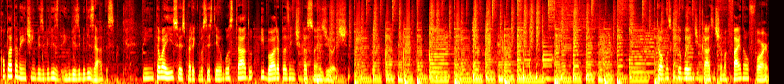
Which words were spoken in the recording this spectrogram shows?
completamente invisibiliz invisibilizadas. Então é isso, eu espero que vocês tenham gostado e bora para as indicações de hoje. Então a música que eu vou indicar se chama Final Form,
